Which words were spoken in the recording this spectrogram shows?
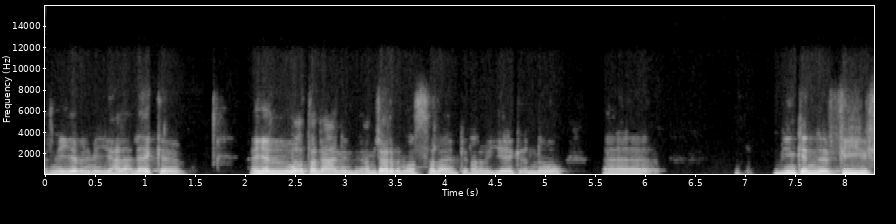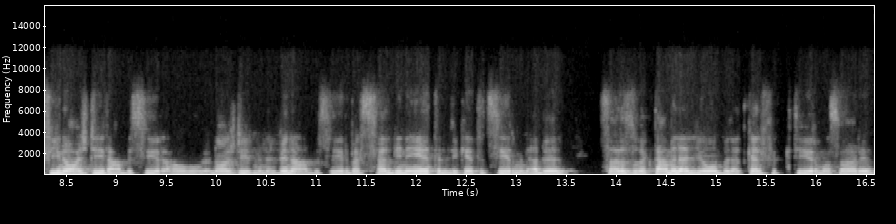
هلأ ليك هي النقطة اللي عم نجرب نوصلها يمكن أنا وياك إنه آه يمكن في في نوع جديد عم بيصير أو نوع جديد من البناء عم بيصير بس هالبنايات اللي كانت تصير من قبل صار إذا بدك تعملها اليوم بدها تكلفك كثير مصاري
